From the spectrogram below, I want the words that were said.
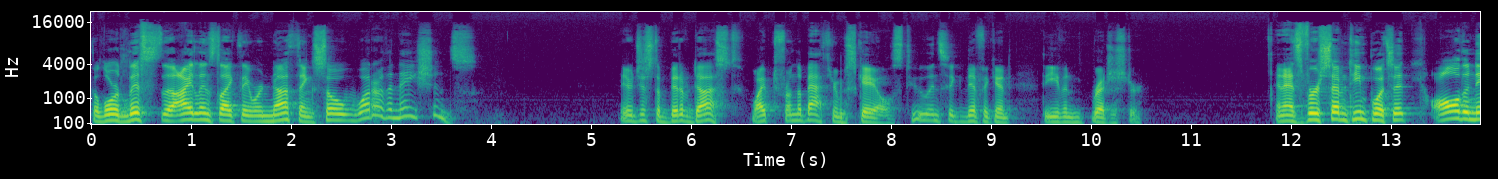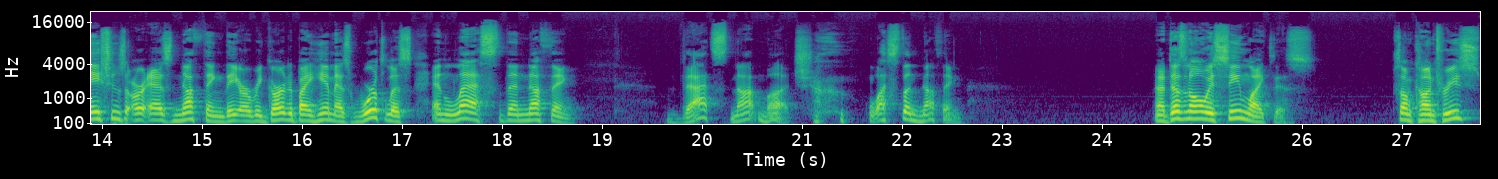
The Lord lifts the islands like they were nothing. So, what are the nations? They're just a bit of dust wiped from the bathroom scales, too insignificant to even register. And as verse 17 puts it, all the nations are as nothing. They are regarded by him as worthless and less than nothing. That's not much. less than nothing. Now, it doesn't always seem like this. Some countries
